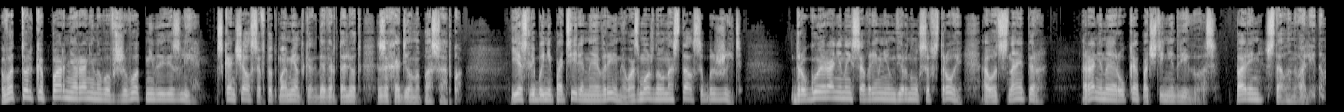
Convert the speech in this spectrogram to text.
Вот только парня, раненого в живот, не довезли. Скончался в тот момент, когда вертолет заходил на посадку. Если бы не потерянное время, возможно, он остался бы жить. Другой раненый со временем вернулся в строй, а вот снайпер... Раненая рука почти не двигалась. Парень стал инвалидом.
